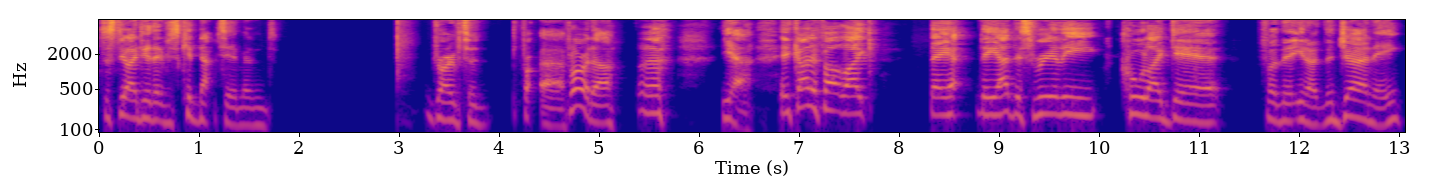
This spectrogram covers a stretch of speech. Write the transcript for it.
just the idea that he just kidnapped him and drove to uh, Florida. eh, yeah, it kind of felt like they they had this really cool idea for the you know the journey,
